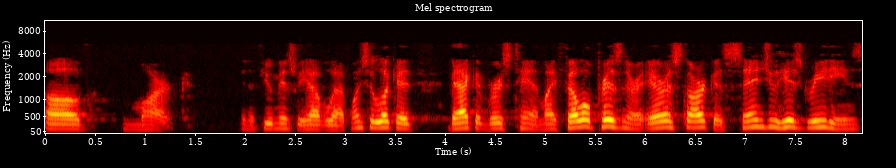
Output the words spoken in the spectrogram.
of Mark. In a few minutes we have left. I want you to look at, back at verse 10. My fellow prisoner Aristarchus sends you his greetings,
